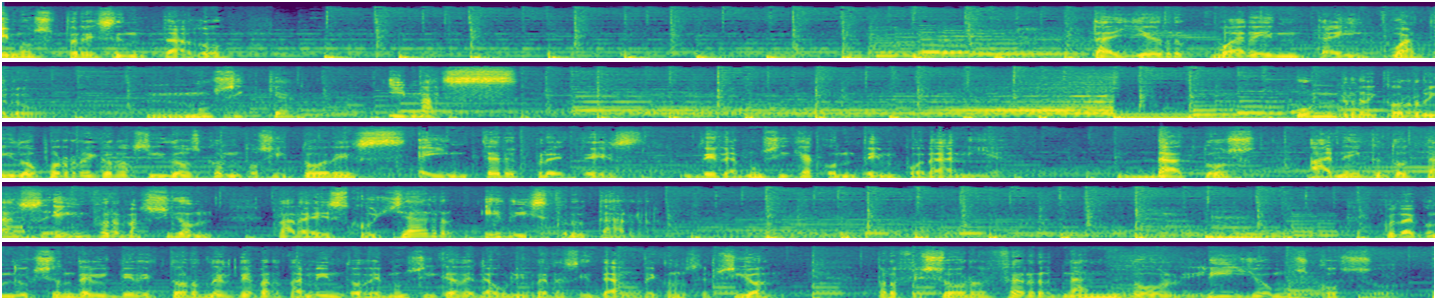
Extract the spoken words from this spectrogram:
Hemos presentado Taller 44, Música y más. Un recorrido por reconocidos compositores e intérpretes de la música contemporánea. Datos, anécdotas e información para escuchar y disfrutar. Con la conducción del director del Departamento de Música de la Universidad de Concepción, profesor Fernando Lillo Moscoso.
